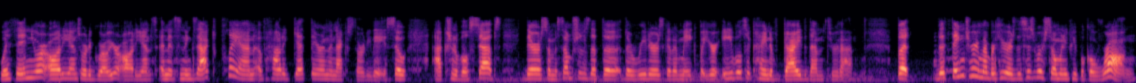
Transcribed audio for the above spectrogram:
within your audience or to grow your audience, and it's an exact plan of how to get there in the next 30 days. So, actionable steps. There are some assumptions that the, the reader is going to make, but you're able to kind of guide them through that. But the thing to remember here is this is where so many people go wrong.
